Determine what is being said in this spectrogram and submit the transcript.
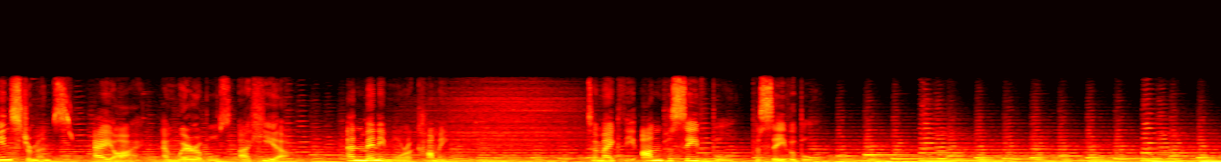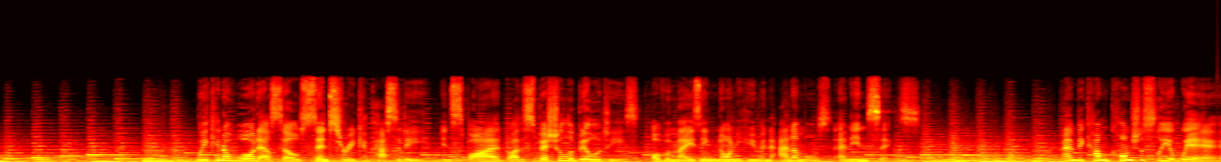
Instruments, AI and wearables are here, and many more are coming, to make the unperceivable perceivable. Can award ourselves sensory capacity inspired by the special abilities of amazing non-human animals and insects and become consciously aware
